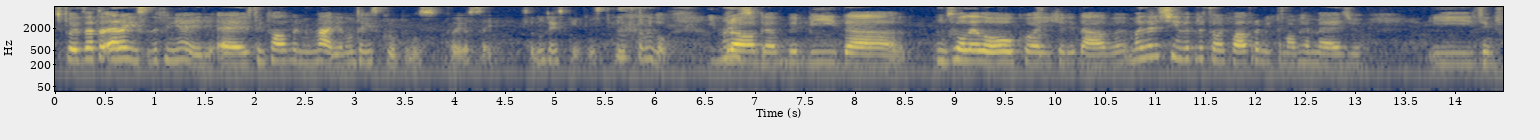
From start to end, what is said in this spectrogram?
Tipo, era isso, definia ele. É, ele sempre falava pra mim, Maria, eu não tenho escrúpulos. Eu falei, eu sei. Você não tem escrúpulos. Você tá me louco. Imagina. Droga, bebida, uns rolê louco aí que ele dava. Mas ele tinha depressão, ele falava pra mim que tomava remédio. E sempre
